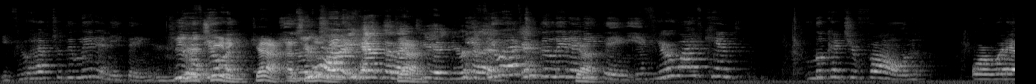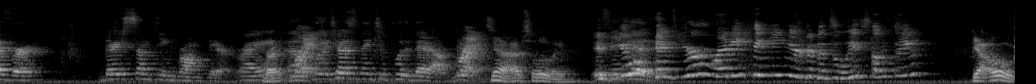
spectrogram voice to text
If you have to delete anything, mhm. you're you- cheating. Yeah, you You already had that Yeah. idea in your if head. you have to delete Yeah. anything, if your wife can't look at your phone or whatever, there's something wrong there, right? Right. Uh, Right. We just need to put that out there. Right. Yeah, absolutely. If you if you're already thinking you're gonna delete something, Yeah. Oh,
